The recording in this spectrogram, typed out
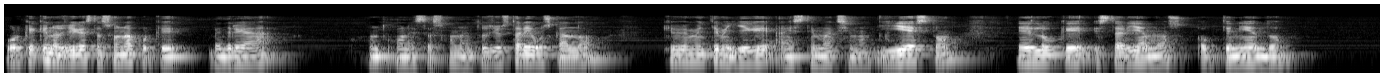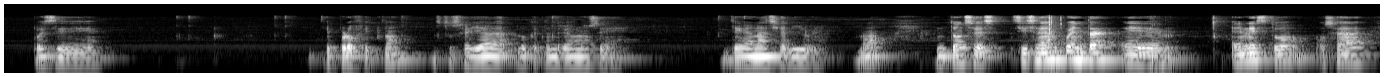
¿Por qué que nos llegue esta zona? Porque vendría junto con esta zona. Entonces yo estaría buscando que obviamente me llegue a este máximo. Y esto es lo que estaríamos obteniendo pues de, de profit, ¿no? Esto sería lo que tendríamos de, de ganancia libre. ¿No? Entonces, si se dan cuenta, eh, en esto, o sea,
